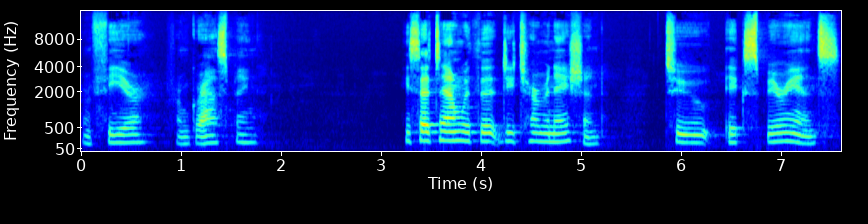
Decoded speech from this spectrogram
from fear, from grasping, he sat down with the determination to experience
